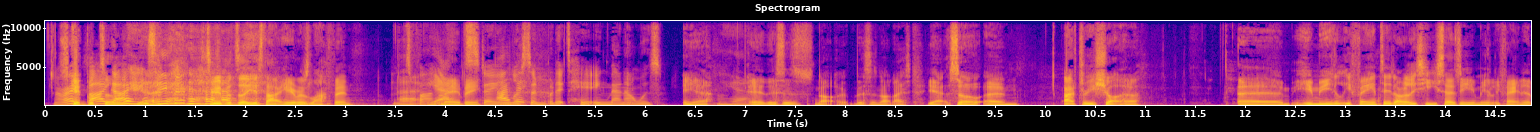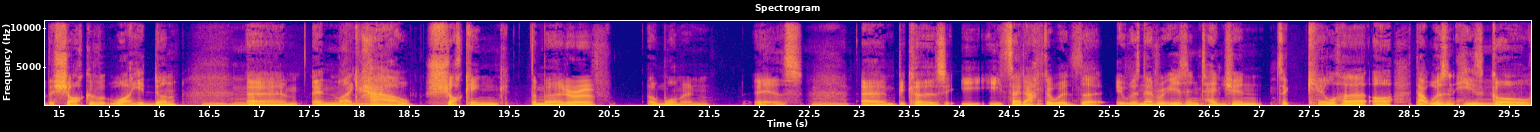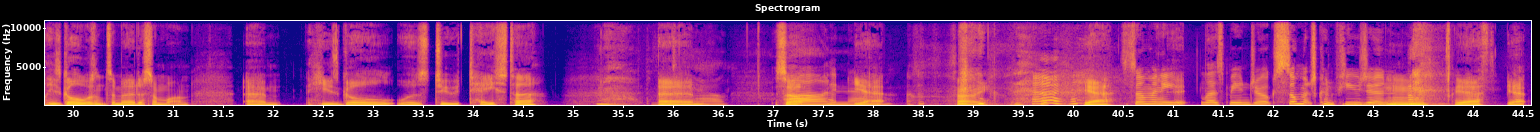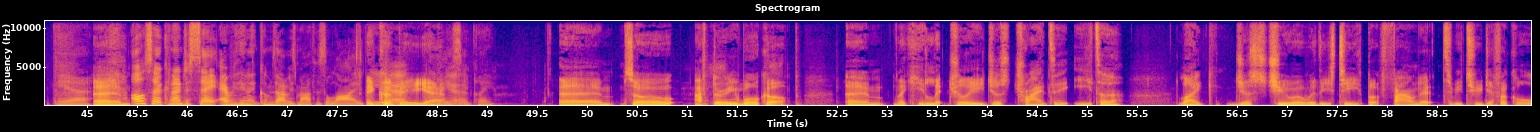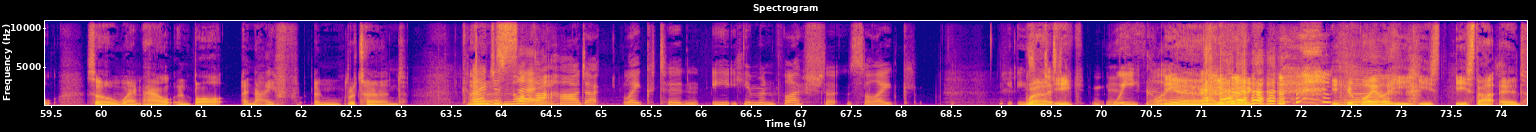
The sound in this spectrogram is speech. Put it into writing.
All right, skip until yeah, skip until you start hearing us laughing. It's Uh, fine. yeah. Maybe. Stay I and think- listen, but it's hitting men hours. Yeah, yeah. Uh, this is not this is not nice. Yeah, so um, after he shot her, um, he immediately fainted, or at least he says he immediately fainted at the shock of what he'd done, Mhm. um, and like Mm. how shocking the murder of a woman is. Mm. Um, because he, he said afterwards that it was never his intention to kill her, or that wasn't his Mm. goal. His goal wasn't to murder someone. Um, his goal was to taste her. Bloody Um. So oh no. yeah. Sorry. yeah. So many lesbian jokes, so much confusion. Mm, yes. Yeah. Yeah. Um, Also, can I just say everything that comes out of his mouth is a lie? it could Yeah. be. Yeah. Basically. Um. So after he woke up, um, like he literally just tried to eat her, like just chew her with his teeth, but found it to be too difficult. So Mm. went out and bought a knife and returned. Can I Um, just It's say? not that hard, ac- like to eat human flesh. So, so like, he's well, just he, weak. Like, yeah, I didn't he complained that he, he he started.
